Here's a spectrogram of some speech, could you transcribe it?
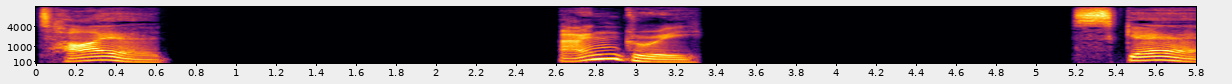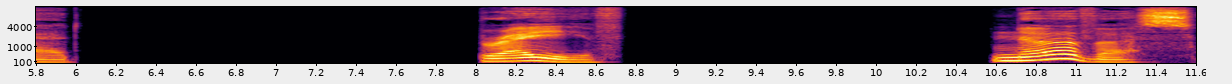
tired, angry, scared, brave, nervous,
